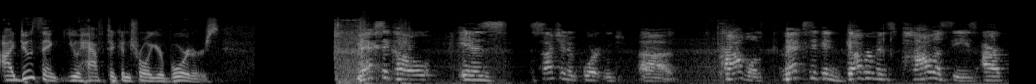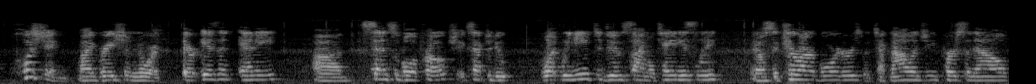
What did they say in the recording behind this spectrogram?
I do think you have to control your borders. Mexico is such an important uh, problem. Mexican government's policies are pushing migration north. There isn't any uh, sensible approach except to do what we need to do simultaneously, you know, secure our borders with technology, personnel,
